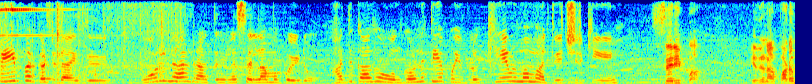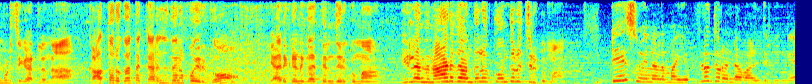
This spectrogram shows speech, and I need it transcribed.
பேப்பர் கட்டுடா இது. ஒரு நாள் ராத்திரியில செல்லாம போயிடும். அதுக்காக உங்க ஒன்னத்தையே போய் இவ்வளோ கேவலமா மாத்தி வச்சிருக்கியே சரிப்பா. இதை நான் படம் பிடிச்சி காட்டலனா காத்தோட காத்த கரைஞ்சு தானே போயிருக்கோம்? யாரு கண்ணுக்கா தெரிஞ்சிருக்குமா? இல்ல அந்த நாடு தான் அந்த அளவுக்கு கொந்தளிச்சிருக்குமா? இப்படியே சுயநலமா எவ்வளோ தூரம்டா வாழ்ந்துருவீங்க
